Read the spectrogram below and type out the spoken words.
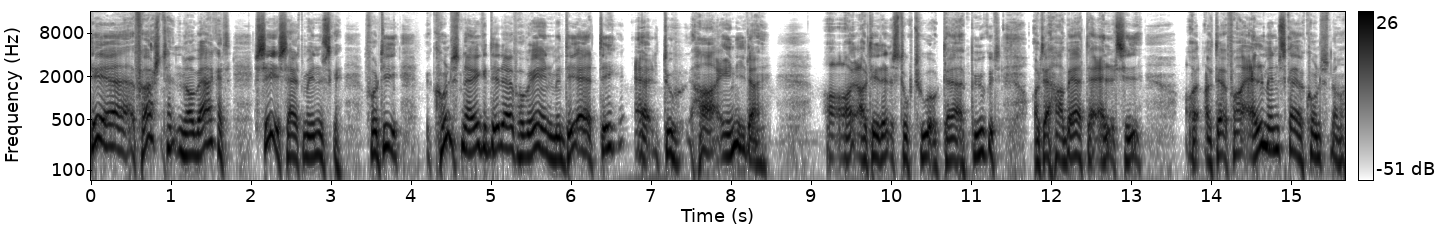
det er først, når værket ses af et menneske. Fordi kunsten er ikke det, der er på væggen, men det er det, at du har inde i dig. Og, og det er den struktur, der er bygget, og der har været der altid. Og, og derfor er alle mennesker er kunstnere.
